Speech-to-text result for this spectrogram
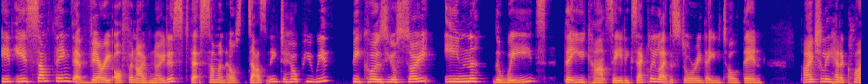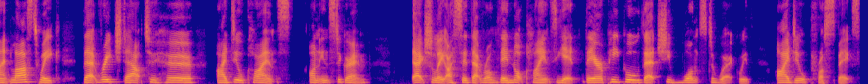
it is something that very often I've noticed that someone else does need to help you with because you're so in the weeds that you can't see it. Exactly like the story that you told then. I actually had a client last week that reached out to her ideal clients on Instagram. Actually, I said that wrong. They're not clients yet. They're people that she wants to work with ideal prospects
